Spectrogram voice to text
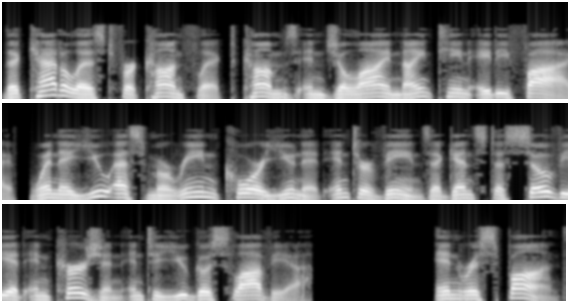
The catalyst for conflict comes in July 1985, when a U.S. Marine Corps unit intervenes against a Soviet incursion into Yugoslavia. In response,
